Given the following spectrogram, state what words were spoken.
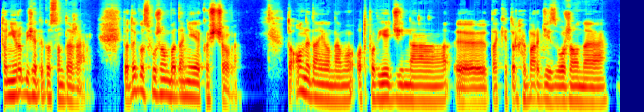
to nie robi się tego sondażami. Do tego służą badania jakościowe to one dają nam odpowiedzi na y, takie trochę bardziej złożone, y,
